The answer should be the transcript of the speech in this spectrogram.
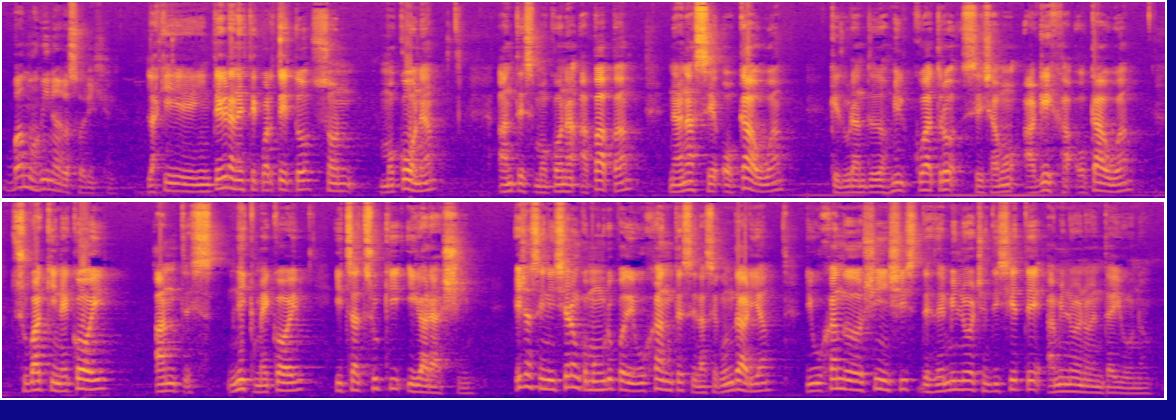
vamos bien a los orígenes. Las que integran este cuarteto son Mokona, antes Mokona Apapa, Nanase Okawa, que durante 2004 se llamó Ageha Okawa, Tsubaki Nekoi, antes Nick Mekoi, y Tsatsuki Igarashi. Ellas se iniciaron como un grupo de dibujantes en la secundaria, dibujando doshinshis desde 1987 a 1991.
